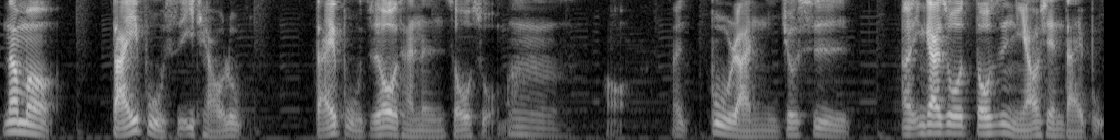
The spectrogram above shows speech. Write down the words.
那么逮捕是一条路，逮捕之后才能搜索嘛。嗯哦那不然你就是呃，应该说都是你要先逮捕，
